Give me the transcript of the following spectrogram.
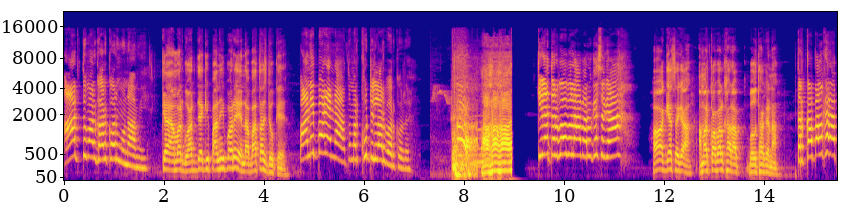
আর তোমার ঘর করব না আমি। কে আমার ঘর দিয়ে কি পানি পড়ে না বাতাস ঢোকে? পানি পারে না তোমার খুঁটি লড়বড় করে। কিরে তোর বউ বলে আবারও গেছে গা হ্যাঁ গেছে গা। আমার কপাল খারাপ বউ থাকে না। তোর কপাল খারাপ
